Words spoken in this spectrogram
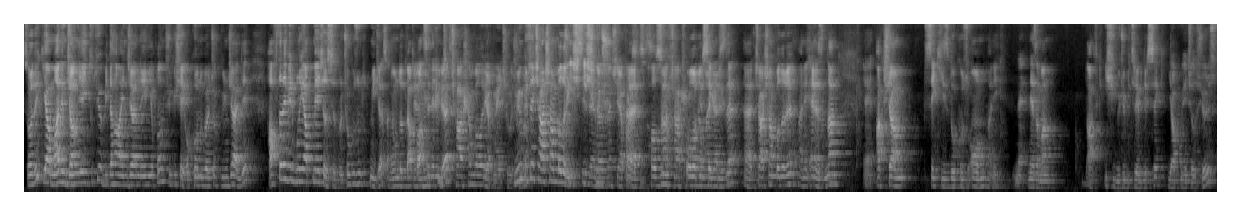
Sonra dedik ya madem canlı yayın tutuyor bir daha aynı canlı yayın yapalım. Çünkü şey o konu böyle çok günceldi. Haftada bir bunu yapmaya çalışacağız böyle. Çok uzun tutmayacağız. Hani onu da Yani bahsedelim biraz. çarşambaları yapmaya çalışıyorum. Mümkünse çarşambaları iş, iş güç şey evet, hazır Ha, yanına biz de. Evet, çarşambaları hani en azından e, akşam 8, 9, 10 hani ne, ne zaman artık işi gücü bitirebilirsek yapmaya çalışıyoruz.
